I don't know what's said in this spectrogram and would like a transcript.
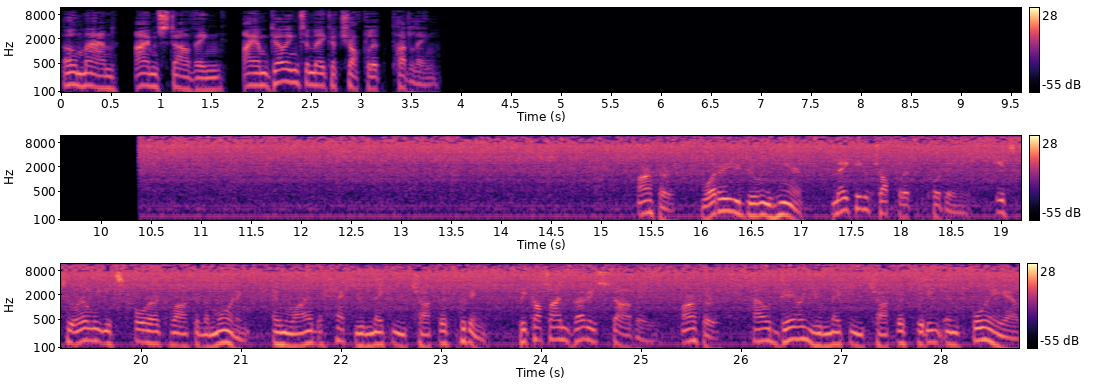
Oh man, I'm starving, I am going to make a chocolate pudding. Arthur, what are you doing here? Making chocolate pudding. It's too early it's 4 o'clock in the morning, and why the heck you making chocolate pudding? Because I'm very starving. Arthur, how dare you making chocolate pudding in 4 a.m.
